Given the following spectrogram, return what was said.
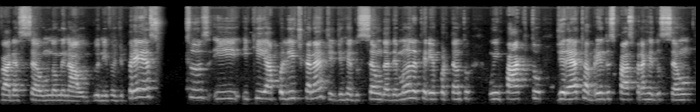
variação nominal do nível de preço, e, e, que a política né, de, de, redução da demanda teria, portanto, um impacto direto abrindo espaço para a redução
